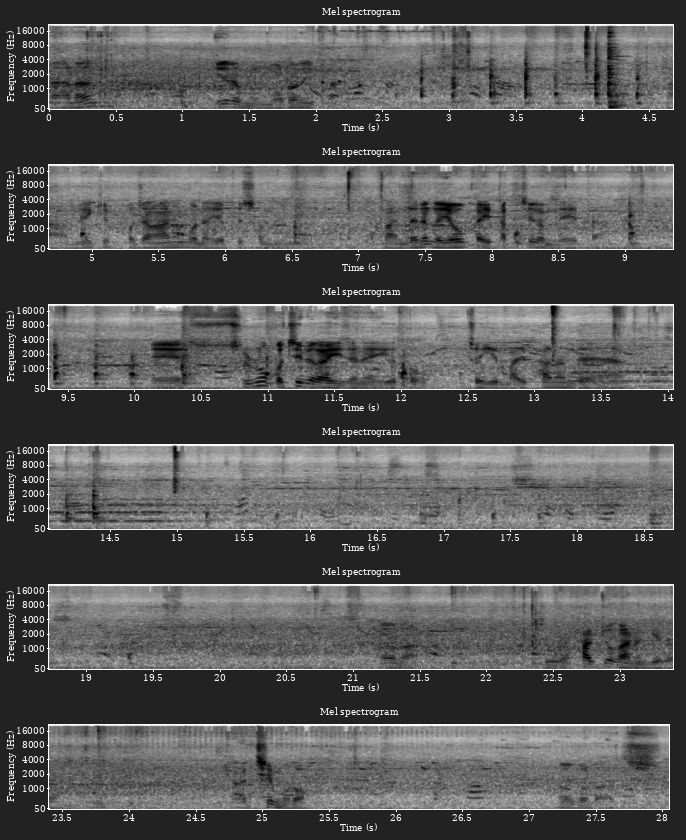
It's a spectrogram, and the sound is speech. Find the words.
나는 이름을 모르니까. 아, 몇개 포장하는구나 옆에서 만드는 거 여기까지 딱 찍으면 되겠다. 예, 술 먹고 집에 가기 전에 이것도 저기 많이 파는데. 지금 학교 가는 길에 아침으로 먹어봤지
